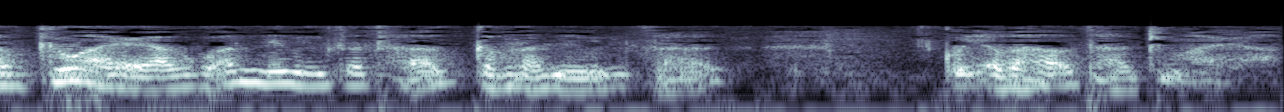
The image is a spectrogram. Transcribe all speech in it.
अब क्यों आए? आपको अन्न नहीं मिलता था? कपड़ा नहीं मिलता। कोई अभाव था? क्यों आया?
